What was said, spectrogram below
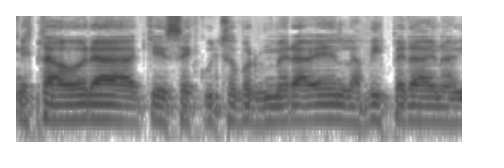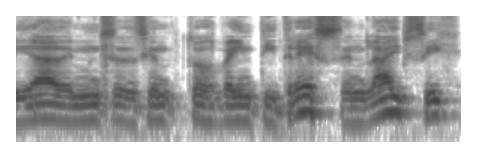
Esta obra que se escuchó por primera vez en las vísperas de Navidad de 1723 en Leipzig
